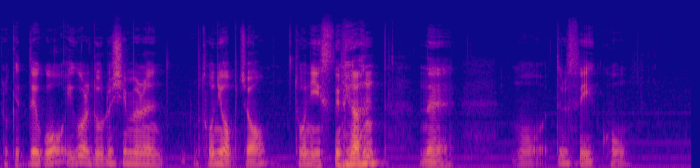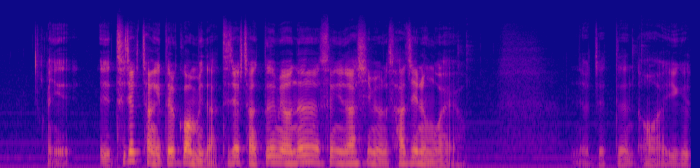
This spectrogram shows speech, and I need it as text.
이렇게 뜨고 이걸 누르시면은 돈이 없죠. 돈이 있으면 네, 뭐 뜰 수 있고 트잭창이 뜰 겁니다. 트잭창 뜨면은 승인하시면 사지는 거예요. 어쨌든 어 이게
